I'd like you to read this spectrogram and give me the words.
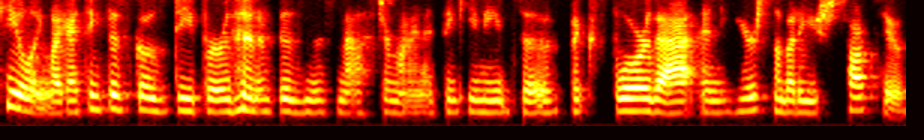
healing. Like, I think this goes deeper than a business mastermind. I think you need to explore that, and here's somebody you should talk to.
